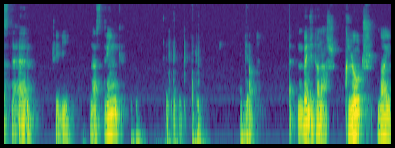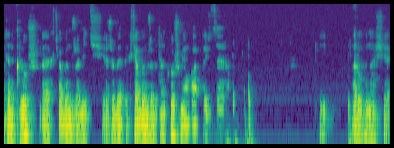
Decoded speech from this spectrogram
str, czyli na string j. Będzie to nasz klucz, no i ten klucz e, chciałbym, żeby, mieć, żeby, chciałbym, żeby ten klucz miał wartość 0. Czyli równa się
